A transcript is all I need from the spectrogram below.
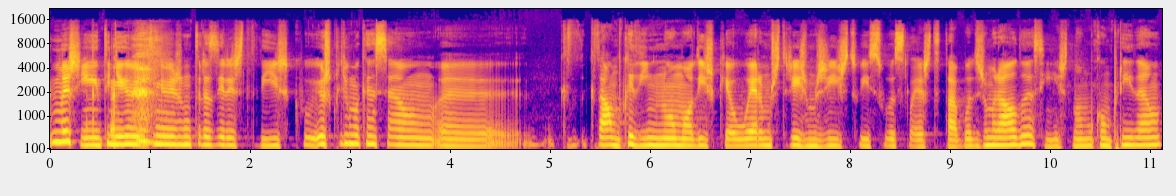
Mas sim, tinha, tinha mesmo que trazer este disco. Eu escolhi uma canção eh, que, que dá um bocadinho nome ao disco, que é o Hermes Trismegisto e Sua Celeste Tábua de Esmeralda, assim, este nome compridão.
